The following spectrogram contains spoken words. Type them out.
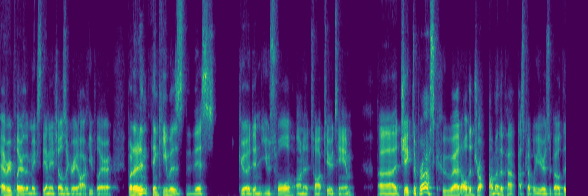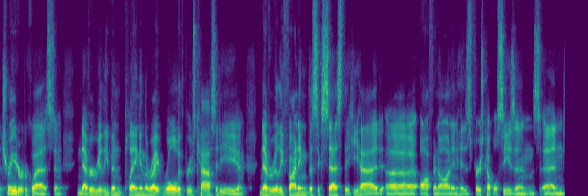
Every player that makes the NHL is a great hockey player. But I didn't think he was this good and useful on a top tier team uh, Jake DeBrusk, who had all the drama the past couple years about the trade request and never really been playing in the right role with Bruce Cassidy and never really finding the success that he had uh, off and on in his first couple seasons. And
